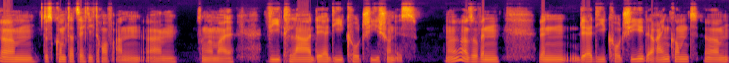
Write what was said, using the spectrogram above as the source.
Ähm, das kommt tatsächlich darauf an, ähm, sagen wir mal, wie klar der die Coachee schon ist. Ja, also wenn, wenn der die Coachee da reinkommt ähm,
